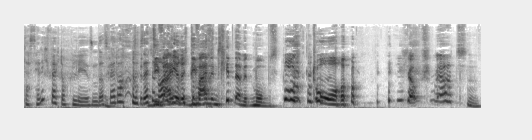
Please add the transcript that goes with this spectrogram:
Das hätte ich vielleicht auch gelesen. Das wäre doch, das hätte die, neugierig weinen, die weinenden Kinder mit Mums. Doktor, ich habe Schmerzen.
